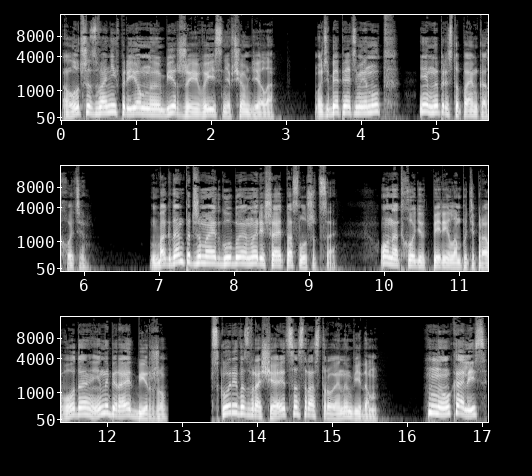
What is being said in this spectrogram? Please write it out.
Лучше звони в приемную биржи и выясни, в чем дело. У тебя пять минут, и мы приступаем к охоте. Богдан поджимает губы, но решает послушаться. Он отходит к перилам путепровода и набирает биржу. Вскоре возвращается с расстроенным видом. «Ну, колись».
